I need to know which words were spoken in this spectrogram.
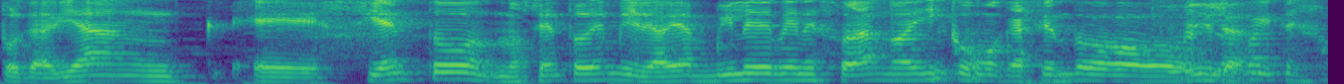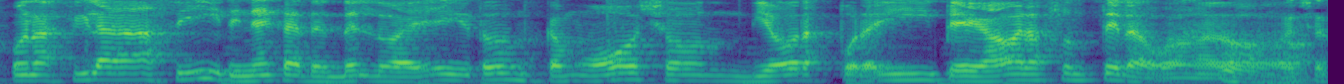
porque habían eh, cientos, no cientos de miles, habían miles de venezolanos ahí como que haciendo Fila. una fila así y tenían que atenderlo a ellos y todos. Nos quedamos 8, 10 horas por ahí pegados a la frontera. Bueno, Oh. ocho,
